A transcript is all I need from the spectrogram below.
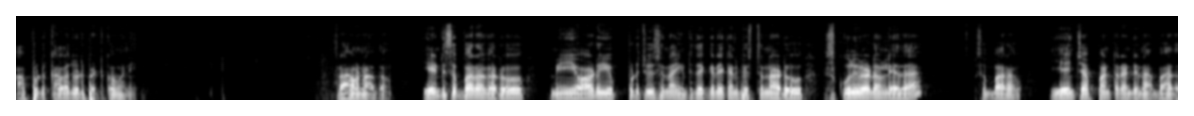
అప్పుడు కళ్ళజోడు పెట్టుకోమని. రామనాథం. ఏంటి సుబ్బారావు గారు? మీ వాడు ఎప్పుడు చూసినా ఇంటి దగ్గరే కనిపిస్తున్నాడు. స్కూల్కి వెళ్ళడం లేదా? సుబ్బారావు ఏం చెప్పంటారండి నా బాధ?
